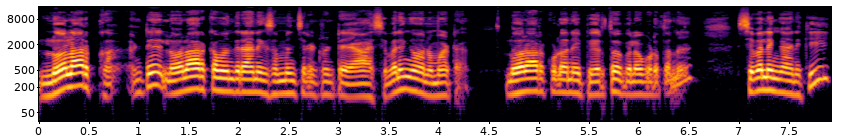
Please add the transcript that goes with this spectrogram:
లోలార్క అంటే లోలార్క మందిరానికి సంబంధించినటువంటి ఆ శివలింగం అన్నమాట. లోలార్కుడు అనే పేరుతో పిలువబడుతున్న శివలింగానికి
